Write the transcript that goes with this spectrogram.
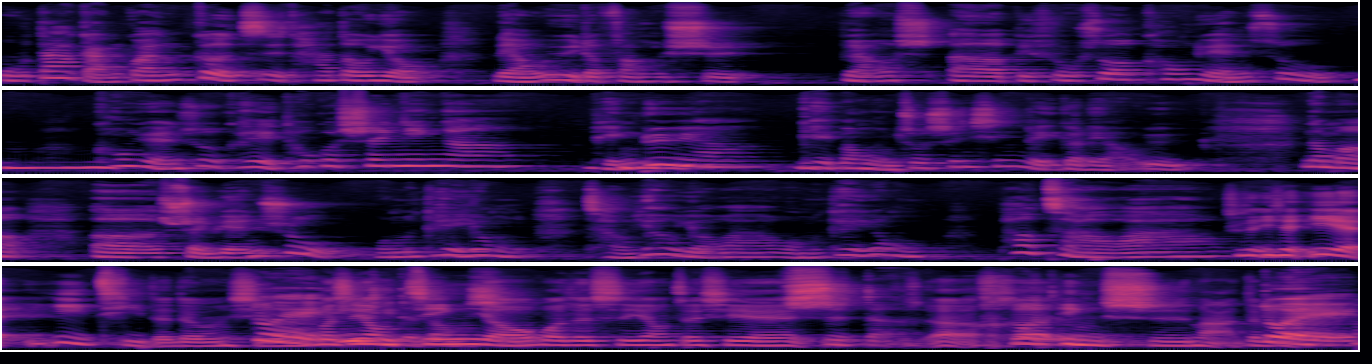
五大感官各自它都有疗愈的方式，表示呃，比如说空元素，嗯、空元素可以透过声音啊、频率啊，可以帮我们做身心的一个疗愈。那么呃，水元素我们可以用草药油啊，我们可以用。泡澡啊，就是一些液液体的东西，对，或者是用精油，或者是用这些，是的，呃，喝饮食嘛，对不对？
